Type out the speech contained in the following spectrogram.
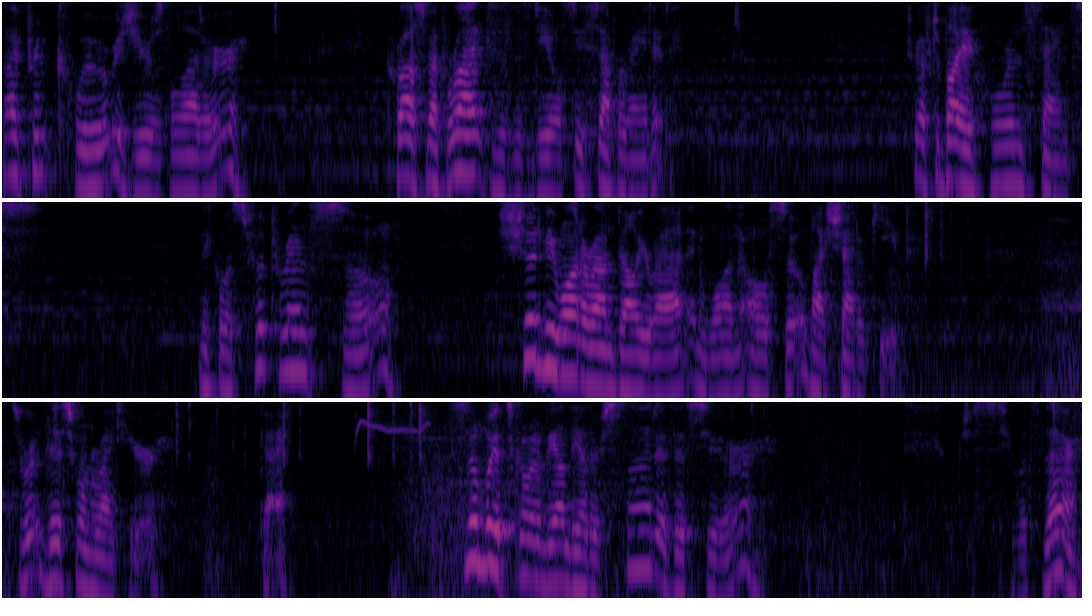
Knife print clue, Regier's letter. Cross map right, because this is DLC separated. Do we have to buy a Hornsent? Miquella's footprints, so... Should be one around Belurat, and one also by Shadowkeep. This one right here. Okay. Presumably it's going to be on the other side of this here. Just see what's there.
